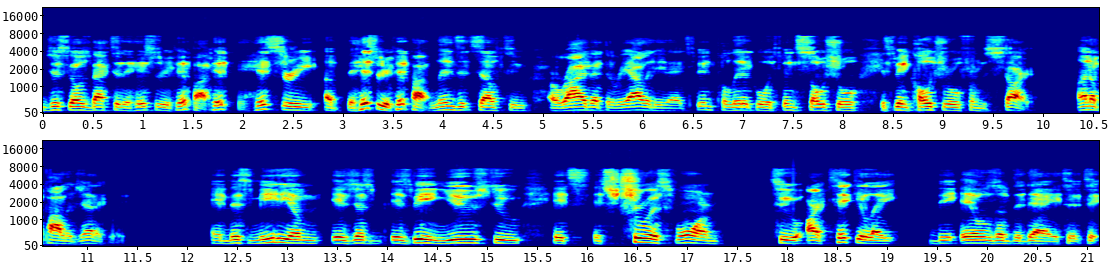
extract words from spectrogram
just goes back to the history of hip hop. Hip, history of the history of hip hop lends itself to arrive at the reality that it's been political, it's been social, it's been cultural from the start, unapologetically. And this medium is just is being used to its its truest form to articulate the ills of the day, to, to,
